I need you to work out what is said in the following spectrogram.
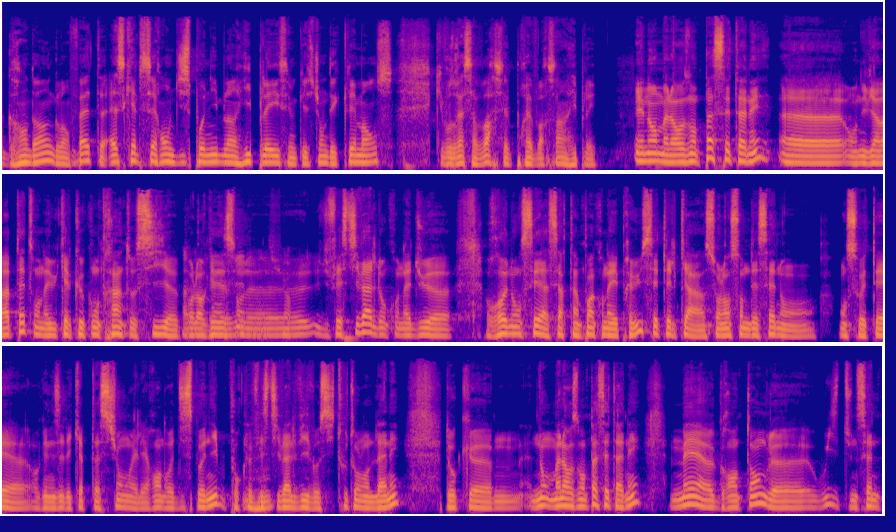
grand angle en fait. Est-ce qu'elles seront disponibles en replay? C'est une question des Clémence qui voudrait savoir si elles pourraient voir ça en replay. Et non, malheureusement pas cette année. Euh, on y viendra peut-être. On a eu quelques contraintes aussi euh, pour Avec l'organisation de- du festival, donc on a dû euh, renoncer à certains points qu'on avait prévus. C'était le cas hein. sur l'ensemble des scènes. On, on souhaitait euh, organiser des captations et les rendre disponibles pour que le Mhm. festival vive aussi tout au long de l'année. Donc euh, non, malheureusement pas cette année. Mais euh, Grand Angle, euh, oui, c'est une scène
